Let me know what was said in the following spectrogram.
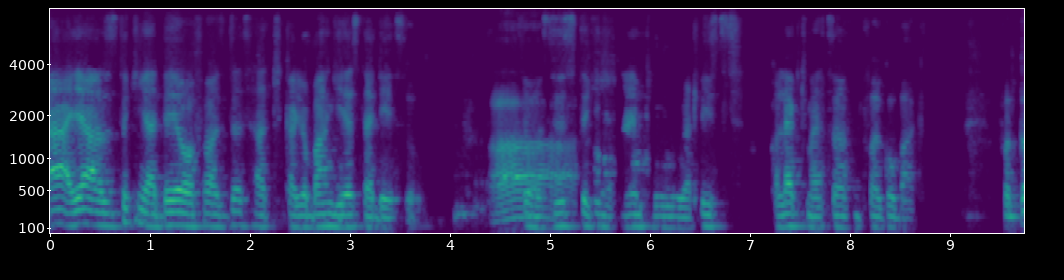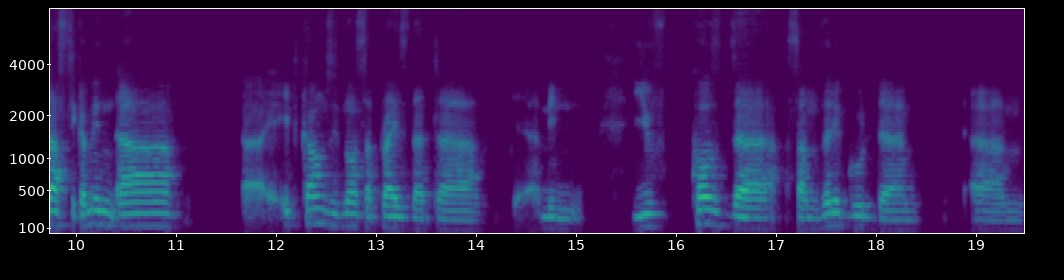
Ah, yeah, I was taking a day off. I was just at Kariobangi yesterday, so, so I was Ah, just taking a time to at least collect myself before I go back. fantastic. I mean, uh, uh, it comes with no surprise that, uh, I mean, you've caused uh, some very good, um, um,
